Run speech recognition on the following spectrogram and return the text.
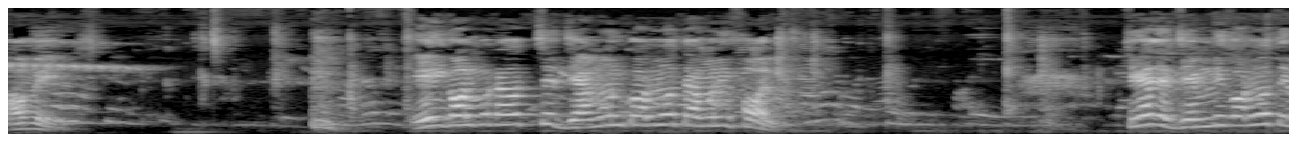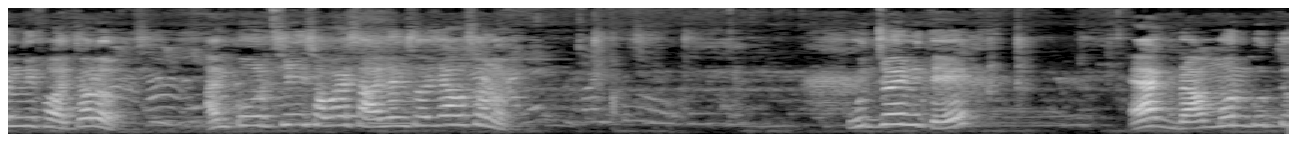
হবে। এই গল্পটা হচ্ছে যেমন কর্ম তেমনই ফল। ঠিক আছে? যেমনি কর্ম তেমনি ফল। চলো। আমি পড়ছি, সবাই সাইলেন্স হয়ে যাও, শোনো। উজ্জয়িনীতে এক ব্রাহ্মণ পুত্র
